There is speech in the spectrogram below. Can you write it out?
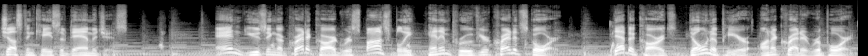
just in case of damages. And using a credit card responsibly can improve your credit score. Debit cards don't appear on a credit report.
